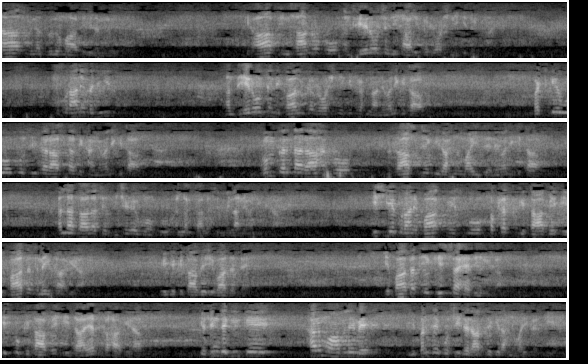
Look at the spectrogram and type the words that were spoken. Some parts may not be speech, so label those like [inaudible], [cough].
الناس من الظلمات الى النور، کہ آپ انسانوں کو اندھیروں سے نکال کر روشنی کی طرف لائیں۔ قرآن مجید اندھیروں سے نکال کر روشنی کی طرف لانے والی کتاب بٹکے ہوئے کو سیدھا راستہ دکھانے والی کتاب، گم کردہ راہ کو راستے کی رہنمائی دینے والی کتاب، اللہ تعالیٰ سے بچھڑے ہوئے کو اللہ تعالیٰ سے ملانے والی کتاب۔ اس لیے قرآن پاک میں اس کو فقط کتاب عبادت نہیں کہا گیا کہ یہ کتاب عبادت ہے۔ عبادت ایک حصہ ہے دین کا۔ اس کو کتاب ہدایت کہا گیا کہ زندگی کے ہر معاملے میں یہ بندے کو سیدھے راستے کی رہنمائی کرتی ہے۔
